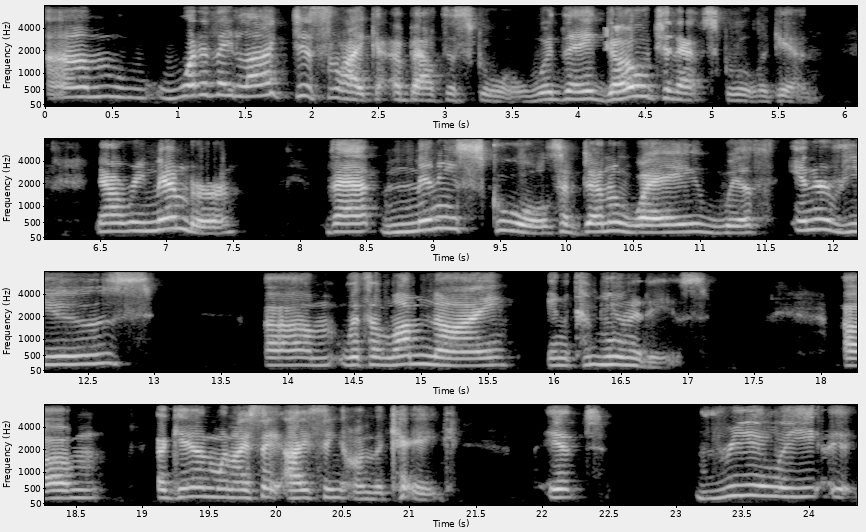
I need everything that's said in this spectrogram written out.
Um, what do they like, dislike about the school? Would they go to that school again? Now, remember that many schools have done away with interviews um, with alumni in communities. Um, again, when I say icing on the cake, it really, it,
